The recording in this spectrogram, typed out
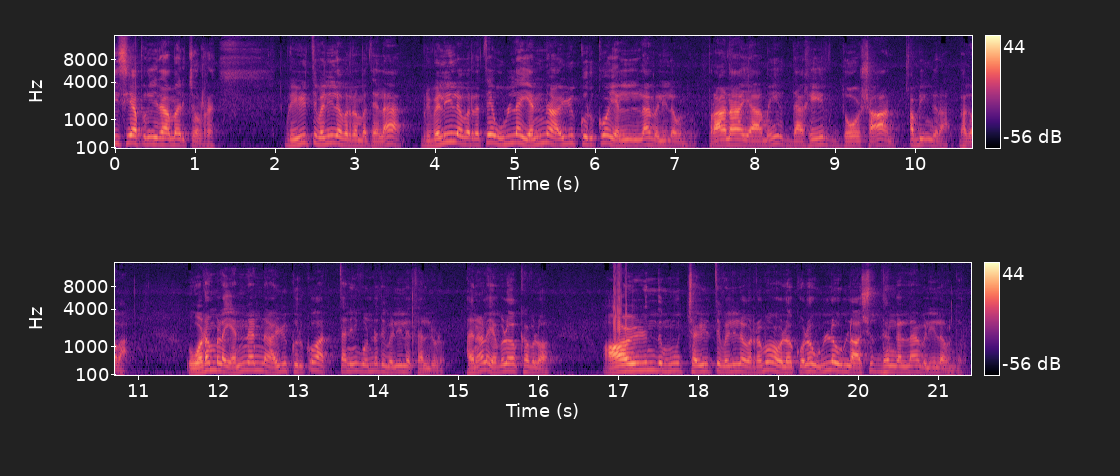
ஈஸியாக புரிகிற மாதிரி சொல்கிறேன் இப்படி இழுத்து வெளியில் வர்ற மத்தியில் இப்படி வெளியில் வர்றதே உள்ளே என்ன அழுக்கு இருக்கோ எல்லாம் வெளியில் வந்துடும் பிராணாயாமை தகீர் தோஷான் அப்படிங்கிறார் பகவான். உடம்புல என்னென்ன அழுக்கு இருக்கோ அத்தனையும் கொண்டு அது வெளியில் தள்ளிவிடும் அதனால் எவ்வளோக்கு எவ்வளோ? ஆழ்ந்து மூச்சழுத்து வெளியில் வர்றோமோ அவ்வளோக்குள்ள உள்ளே உள்ள அசுத்தங்கள்லாம் வெளியில் வந்துடும்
